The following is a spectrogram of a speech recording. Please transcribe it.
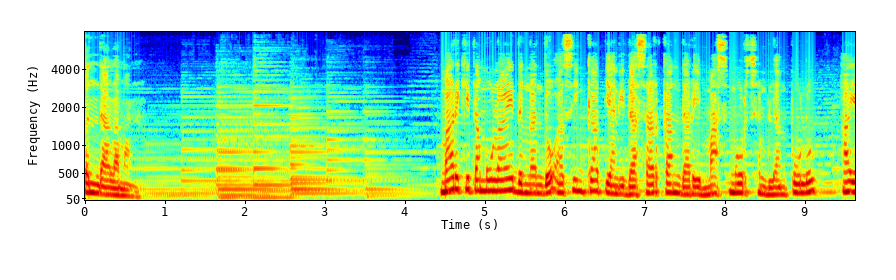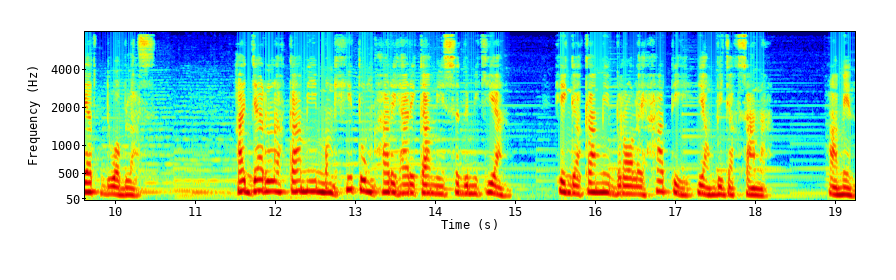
pendalaman. Mari kita mulai dengan doa singkat yang didasarkan dari Mazmur 90 ayat 12 ajarlah kami menghitung hari-hari kami sedemikian, hingga kami beroleh hati yang bijaksana. Amin.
